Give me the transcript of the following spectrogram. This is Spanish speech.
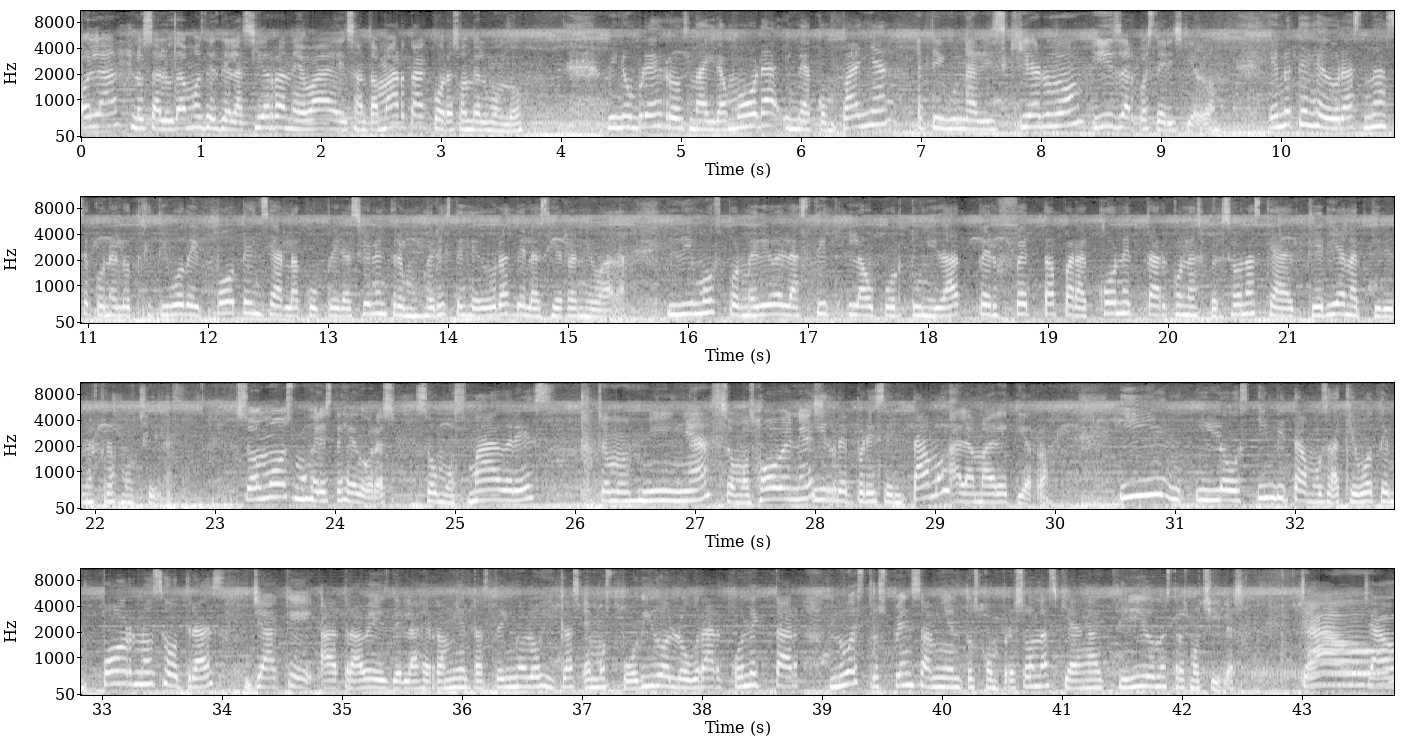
Hola, los saludamos desde la Sierra Nevada de Santa Marta, corazón del mundo. Mi nombre es Rosnaira Mora y me acompañan Tribunal Izquierdo y Zarco Ester Izquierdo. M Tejedoras nace con el objetivo de potenciar la cooperación entre mujeres tejedoras de la Sierra Nevada y vimos por medio de las TIT la oportunidad perfecta para conectar con las personas que querían adquirir nuestras mochilas. Somos mujeres tejedoras. Somos madres. Somos niñas. Somos jóvenes. Y representamos a la Madre Tierra. Y los invitamos a que voten por nosotras, ya que a través de las herramientas tecnológicas hemos podido lograr conectar nuestros pensamientos con personas que han adquirido nuestras mochilas. Chao. Chao.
